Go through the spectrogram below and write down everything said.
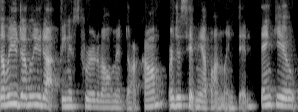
www.phoenixcareerdevelopment.com or just hit me up on LinkedIn. Thank you.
